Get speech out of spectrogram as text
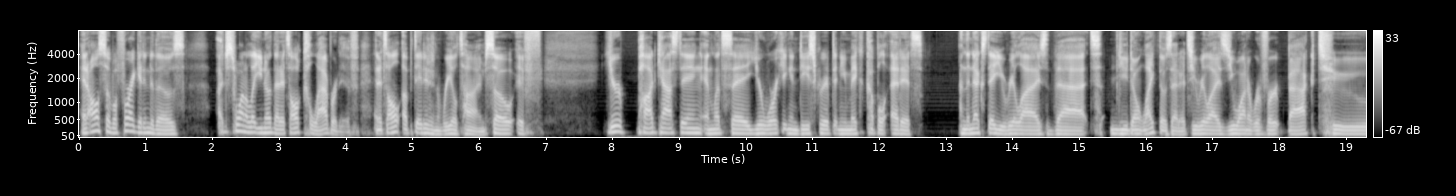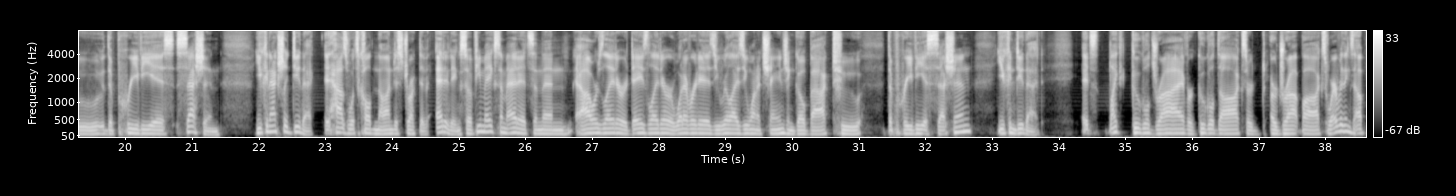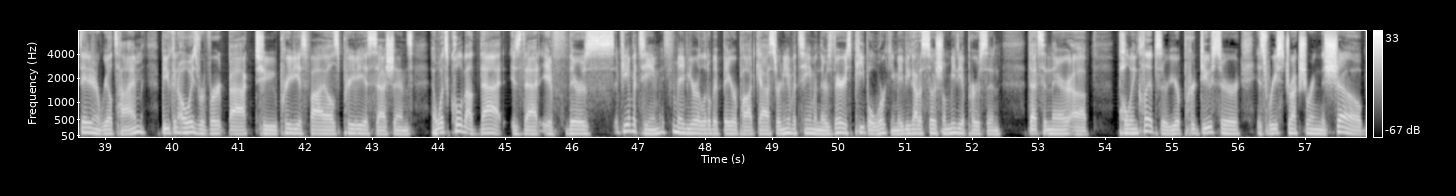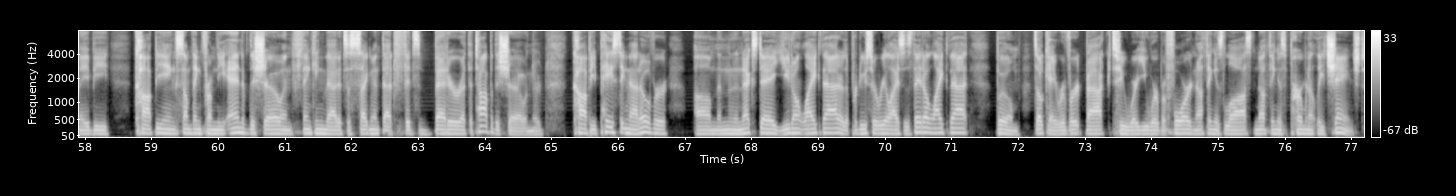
And also, before I get into those, I just want to let you know that it's all collaborative and it's all updated in real time. So if you're podcasting and let's say you're working in Descript and you make a couple edits and the next day you realize that you don't like those edits, you realize you want to revert back to the previous session. You can actually do that. It has what's called non destructive editing. So, if you make some edits and then hours later or days later or whatever it is, you realize you want to change and go back to the previous session, you can do that. It's like Google Drive or Google Docs or, or Dropbox, where everything's updated in real time, but you can always revert back to previous files, previous sessions. And what's cool about that is that if there's, if you have a team, if maybe you're a little bit bigger podcaster and you have a team and there's various people working, maybe you got a social media person that's in there uh, pulling clips, or your producer is restructuring the show, maybe copying something from the end of the show and thinking that it's a segment that fits better at the top of the show and they're copy pasting that over um, and then the next day you don't like that or the producer realizes they don't like that boom it's okay revert back to where you were before nothing is lost nothing is permanently changed.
